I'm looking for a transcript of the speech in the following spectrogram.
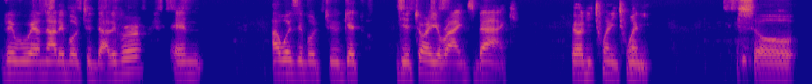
they were not able to deliver. And I was able to get the Atari rights back early 2020 so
